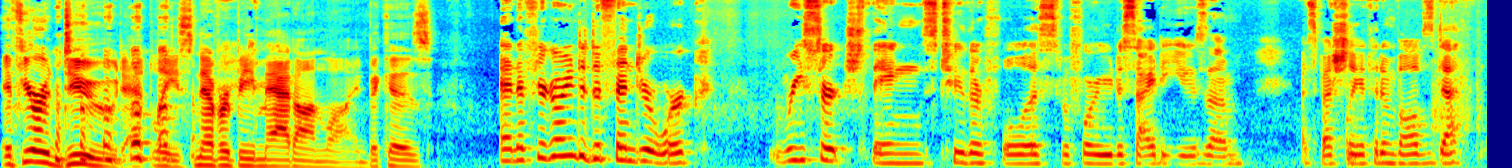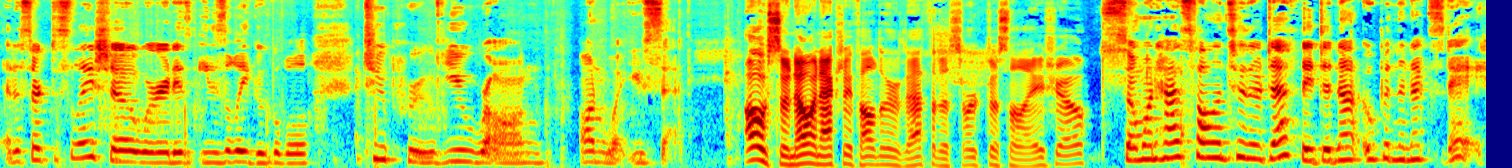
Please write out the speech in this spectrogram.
if you're a dude at least never be mad online because And if you're going to defend your work, research things to their fullest before you decide to use them, especially if it involves death at a Cirque du Soleil show where it is easily Googleable to prove you wrong on what you said. Oh so no one actually fell to their death at a cirque du soleil show Someone has fallen to their death. They did not open the next day.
